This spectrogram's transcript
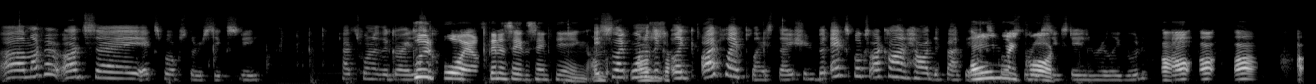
Uh, my favorite I'd say Xbox 360. That's one of the greatest. Good boy. I was gonna say the same thing. I'm- It's like one of the just like I play PlayStation, but Xbox I can't hide the fact that Oh Xbox my God. 360 is really good. Oh, oh, oh, oh.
